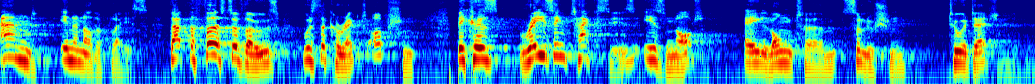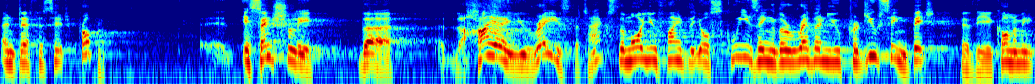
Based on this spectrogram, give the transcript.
and in another place that the first of those was the correct option, because raising taxes is not a long-term solution to a debt and deficit problem. Essentially, the, the higher you raise the tax, the more you find that you're squeezing the revenue-producing bit of the economy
